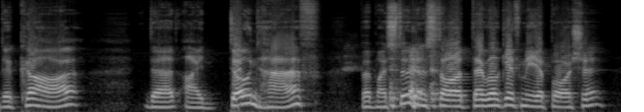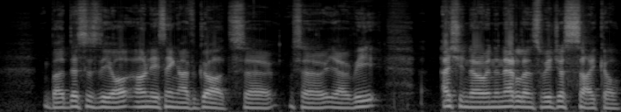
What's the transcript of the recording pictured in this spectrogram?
the car that I don't have, but my students thought they will give me a Porsche, but this is the only thing I've got. So, so yeah, we, as you know, in the Netherlands, we just cycle.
